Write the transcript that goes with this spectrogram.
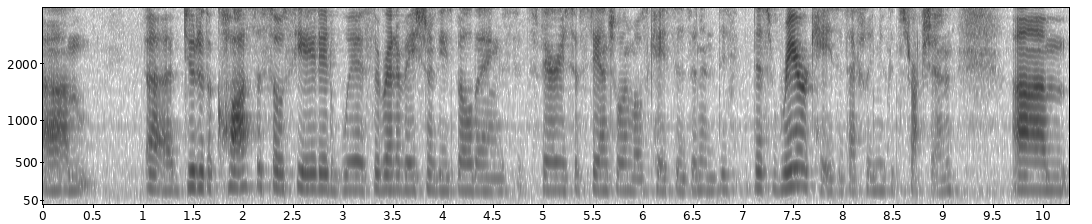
um, uh, due to the costs associated with the renovation of these buildings. It's very substantial in most cases, and in this, this rare case, it's actually new construction. Um,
